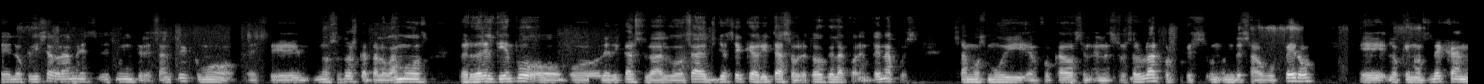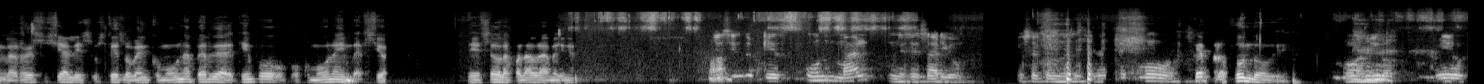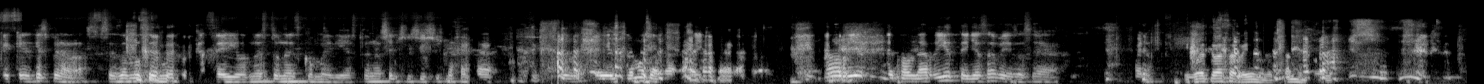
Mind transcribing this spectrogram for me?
Eh, lo que dice Abraham es, es muy interesante, como este, nosotros catalogamos perder el tiempo o, o, dedicárselo a algo. O sea, yo sé que ahorita, sobre todo que es la cuarentena, pues estamos muy enfocados en, en nuestro celular porque es un, un desahogo, pero eh, lo que nos dejan las redes sociales, ustedes lo ven como una pérdida de tiempo o, o como una inversión. Eh, cedo la palabra a Medina. Yo siento que es un mal necesario. O sea, con necesidad como... Qué profundo, güey. Oh, amigo, amigo, ¿qué, qué, qué esperabas? O sea, estamos en un podcast serio, no, esto no es comedia, esto no es el jijiji, Estamos hablando... No, ríete, Paula, ríete, ya sabes, o sea... Bueno. Igual te vas a reír.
